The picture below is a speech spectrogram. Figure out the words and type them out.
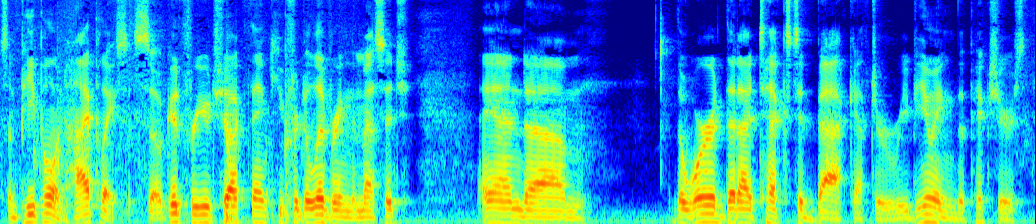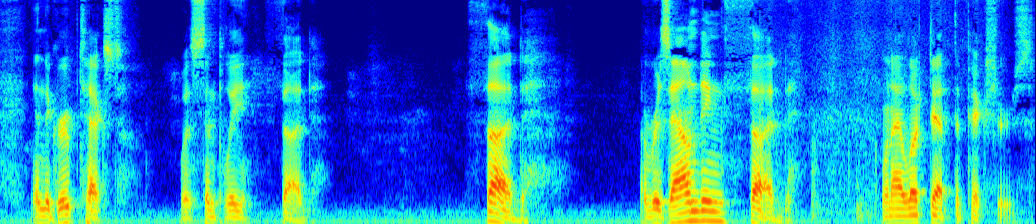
some people in high places. So good for you, Chuck. Thank you for delivering the message. And, um, the word that I texted back after reviewing the pictures in the group text was simply thud. Thud. A resounding thud when I looked at the pictures.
